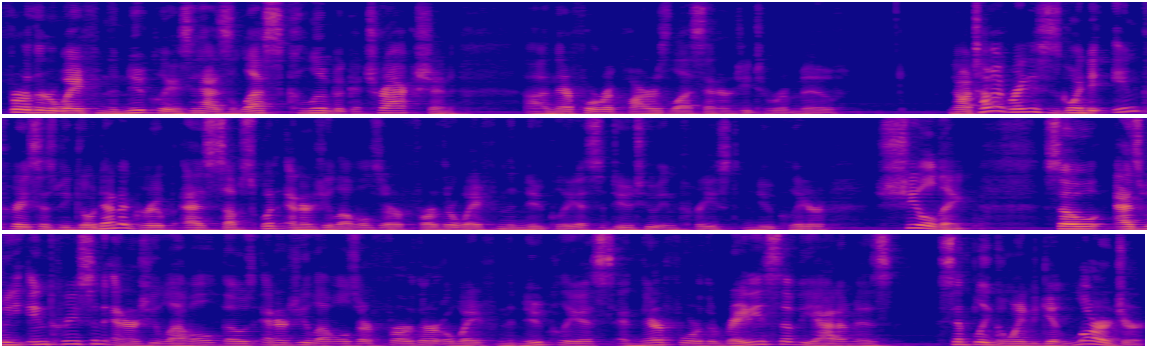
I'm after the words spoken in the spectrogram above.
further away from the nucleus. It has less Coulombic attraction, uh, and therefore requires less energy to remove. Now, atomic radius is going to increase as we go down a group as subsequent energy levels are further away from the nucleus due to increased nuclear shielding. So as we increase in energy level, those energy levels are further away from the nucleus, and therefore the radius of the atom is simply going to get larger.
